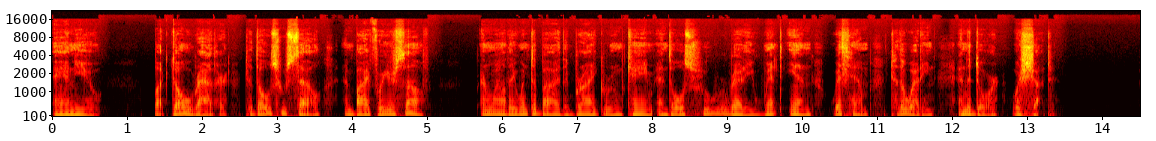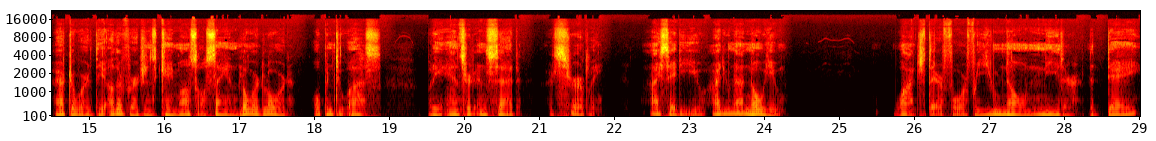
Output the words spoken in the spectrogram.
and you. But go rather to those who sell and buy for yourself. And while they went to buy, the bridegroom came, and those who were ready went in with him to the wedding, and the door was shut. Afterward, the other virgins came also, saying, Lord, Lord, open to us. But he answered and said, Assuredly, I say to you, I do not know you. Watch, therefore, for you know neither the day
